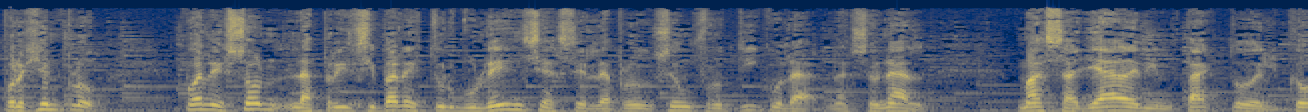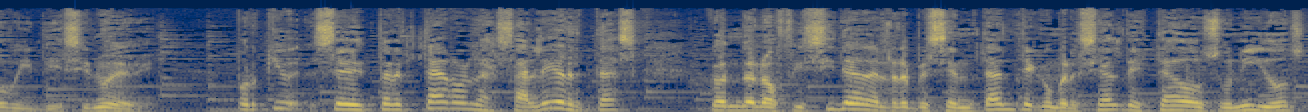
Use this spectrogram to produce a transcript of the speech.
Por ejemplo, ¿cuáles son las principales turbulencias en la producción frutícola nacional, más allá del impacto del COVID-19? Porque se despertaron las alertas cuando la oficina del representante comercial de Estados Unidos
